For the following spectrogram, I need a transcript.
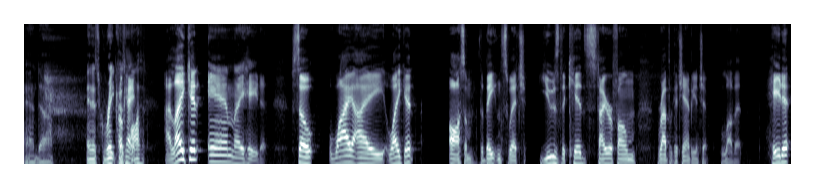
And, uh, and it's great because Okay. I like it and I hate it. So, why I like it? Awesome. The bait and switch. Use the kids' styrofoam replica championship. Love it. Hate it.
